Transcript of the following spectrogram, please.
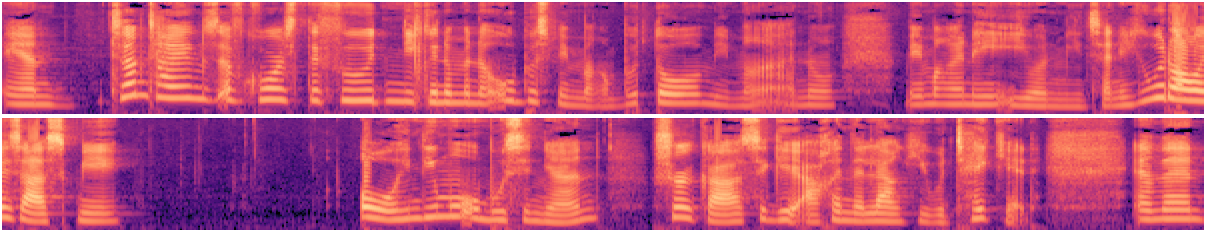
And sometimes, of course, the food hindi ko naman naubos. May mga buto, may mga ano, may mga naiiwan minsan. And he would always ask me, oh, hindi mo ubusin yan? Sure ka? Sige, akin na lang. He would take it. And then,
